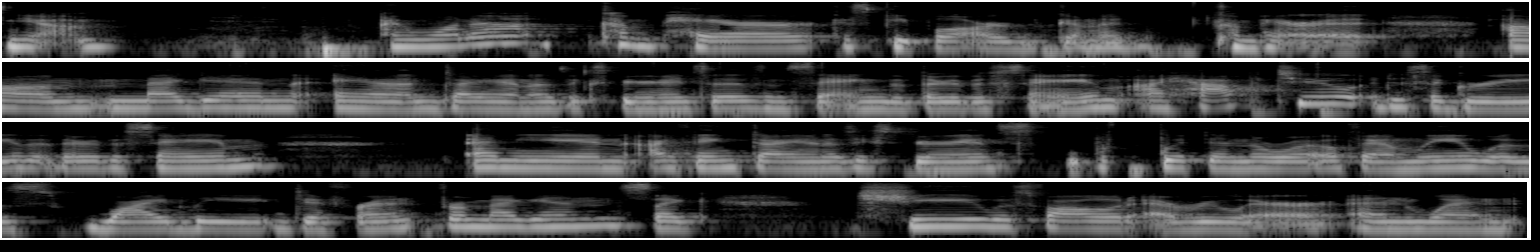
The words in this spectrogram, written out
Yeah. I want to compare because people are going to compare it um, Meghan and Diana's experiences and saying that they're the same. I have to disagree that they're the same. I mean, I think Diana's experience within the royal family was widely different from Meghan's. Like, she was followed everywhere. And when,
